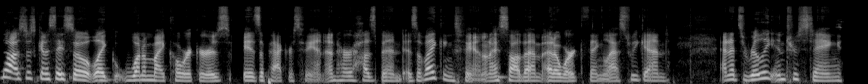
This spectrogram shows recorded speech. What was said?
No, I was just gonna say. So, like, one of my coworkers is a Packers fan, and her husband is a Vikings fan, and I saw them at a work thing last weekend, and it's really interesting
